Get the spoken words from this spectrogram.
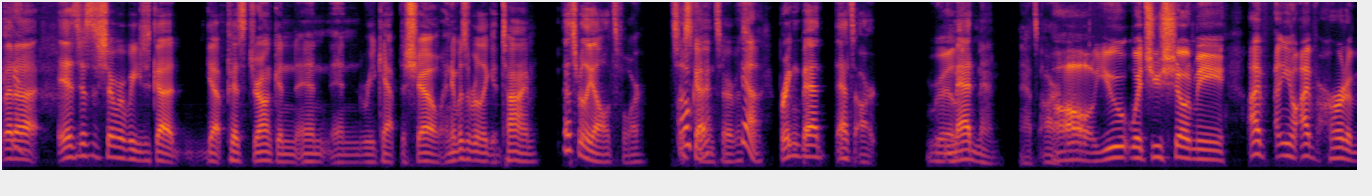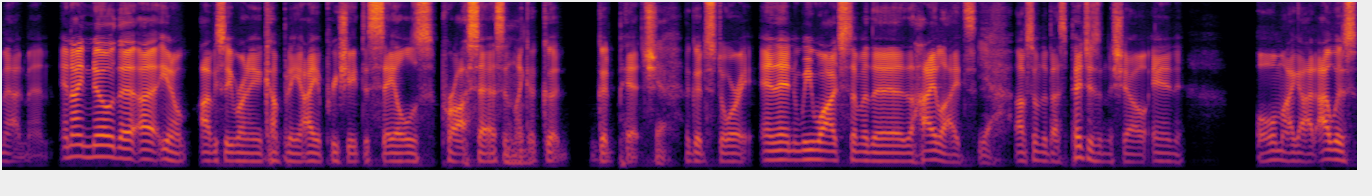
But uh, it's just a show where we just got got pissed drunk and and and recap the show, and it was a really good time. That's really all it's for. It's just Okay. fan service. yeah, Breaking Bad, that's art. really. Mad Men, that's art. Oh, you which you showed me. I've you know I've heard of Mad Men, and I know that uh, you know obviously running a company, I appreciate the sales process and like a good good pitch, Mm-hmm. Yeah. a good story. And then we watched some of the the highlights Yeah, of some of the best pitches in the show, and oh my god, I was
